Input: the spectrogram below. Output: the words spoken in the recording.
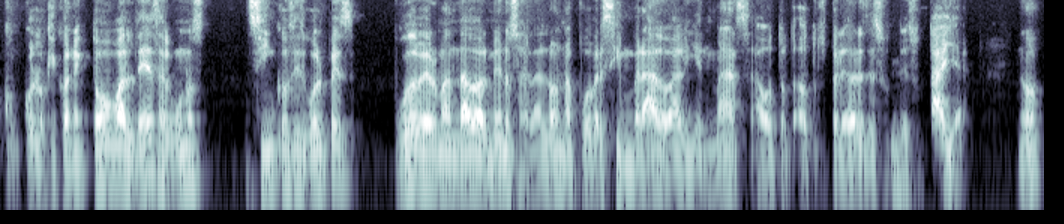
con, lo que conectó Valdés, algunos cinco o seis golpes, pudo haber mandado al menos a la lona, pudo haber simbrado a alguien más, a, otros peleadores de su, de su talla, ¿no?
